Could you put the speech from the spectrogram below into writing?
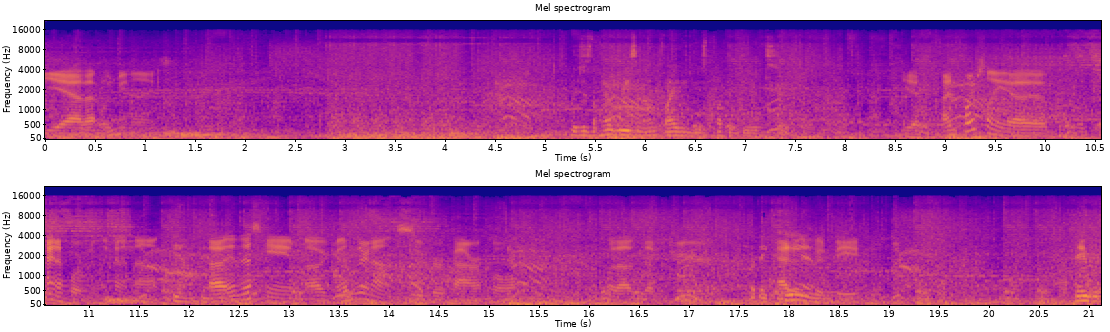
Yeah, that would be nice. Which is the whole reason I'm fighting these puppet dudes. Yeah. Unfortunately, uh, kind of fortunately, kind of not. Uh, in this game, uh, guns are not super powerful without Trigger, but they as it can. could be. They would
